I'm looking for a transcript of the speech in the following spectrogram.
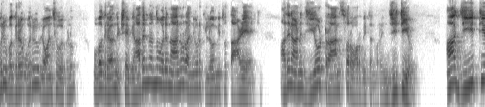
ഒരു ഉപഗ്രഹം ഒരു ലോഞ്ച് വെഹിക്കിളും ഉപഗ്രഹം നിക്ഷേപിക്കും അതിൽ നിന്നും ഒരു നാനൂറ് അഞ്ഞൂറ് കിലോമീറ്റർ താഴെയായിരിക്കും. അതിനാണ് ജിയോ ട്രാൻസ്ഫർ ഓർബിറ്റ് എന്ന് പറയും ജി ടി ഒ ആ ജി ടി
